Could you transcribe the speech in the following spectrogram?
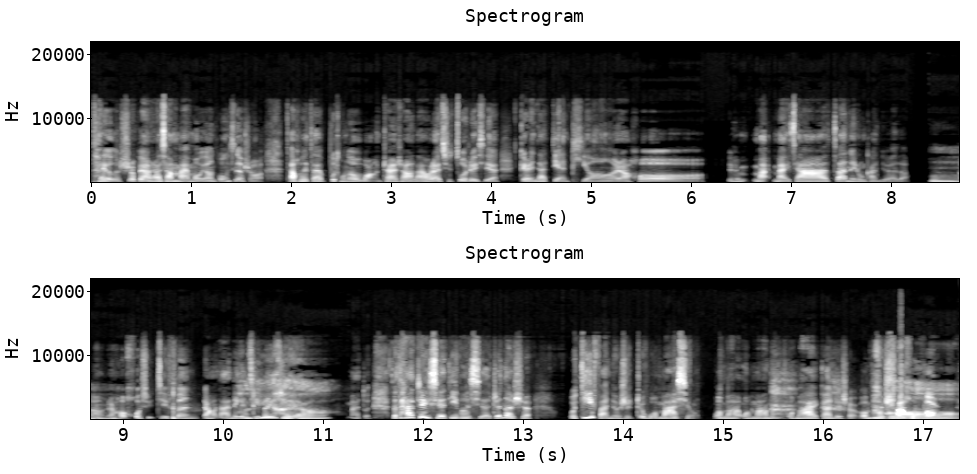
他有的是，比方说他想买某样东西的时候，他会在不同的网站上来回来去做这些，给人家点评，然后就是买买家赞那种感觉的。嗯嗯，然后获取积分，然后拿那个积分去！买东西。就他这些地方写的真的是，我第一反应就是，这我妈行，我妈我妈能，我妈爱干这事儿，我妈刷红包，哦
